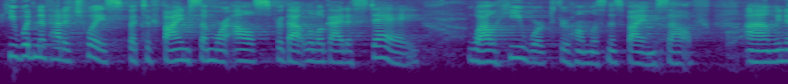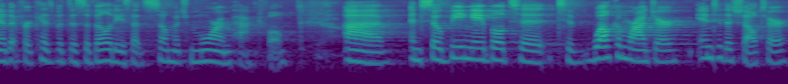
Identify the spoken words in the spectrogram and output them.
he wouldn't have had a choice but to find somewhere else for that little guy to stay while he worked through homelessness by himself. Um, we know that for kids with disabilities, that's so much more impactful. Uh, and so being able to, to welcome Roger into the shelter,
